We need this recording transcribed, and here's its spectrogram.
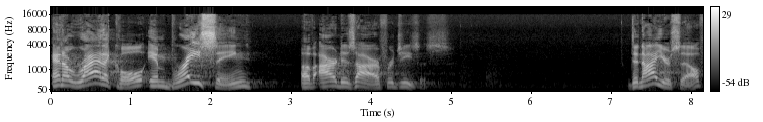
and a radical embracing of our desire for Jesus. Deny yourself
